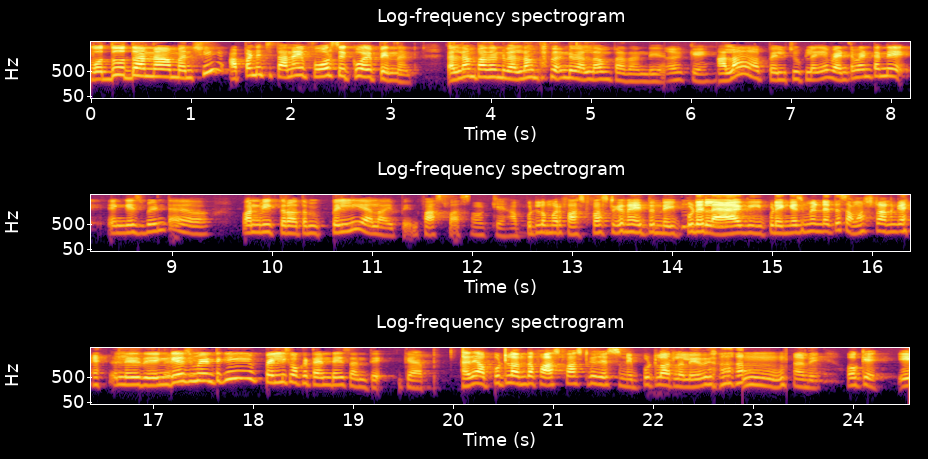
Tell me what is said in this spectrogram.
వద్దు వద్దు అన్న మనిషి అప్పటి నుంచి తన ఫోర్స్ ఎక్కువ అయిపోయిందంట వెళ్దాం పదండి వెళ్దాం పదండి వెళ్దాం పదండి. ఓకే. అలా పెళ్ళి చూపులు అయ్యాయి వెంట వెంటనే ఎంగేజ్మెంట్ వన్ వీక్ తర్వాత పెళ్ళి అలా అయిపోయింది ఫాస్ట్ ఫాస్ట్. ఓకే. అప్పట్లో మరి ఫాస్ట్ ఫాస్ట్ గానే అవుతుండే ఇప్పుడే ల్యాగ్ ఇప్పుడు ఎంగేజ్మెంట్ అయితే సంవత్సరానికి. లేదు ఎంగేజ్మెంట్కి పెళ్ళికి ఒక టెన్ డేస్ అంతే గ్యాప్. అదే అప్పట్లో అంతా ఫాస్ట్ ఫాస్ట్గా చేస్తున్నాయి ఇప్పట్లో అట్లా లేదు కదా. అది. ఓకే. ఏ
